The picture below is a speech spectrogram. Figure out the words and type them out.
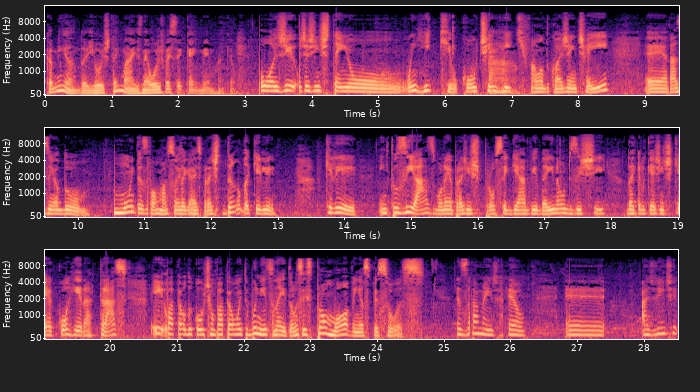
caminhando aí. Hoje tem mais, né? Hoje vai ser quem mesmo, Raquel? Hoje, hoje a gente tem o, o Henrique, o coach ah. Henrique, falando com a gente aí, é, trazendo muitas informações legais para a gente, dando aquele, aquele entusiasmo, né, para a gente prosseguir a vida e não desistir daquilo que a gente quer, correr atrás. E o papel do coach é um papel muito bonito, né, então vocês promovem as pessoas. Exatamente, Raquel. É, a gente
